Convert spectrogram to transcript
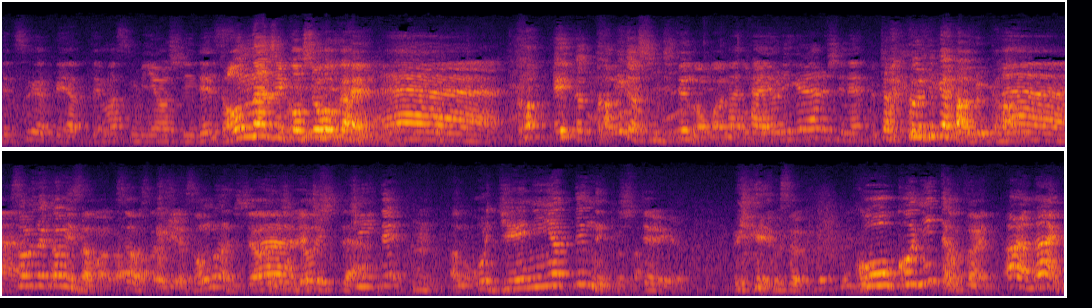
哲学やってます三好です。どんな自己紹介？ええ。かえ神が信じてんの？お前のこと。まあ頼りがあるしね。頼りがあるか？うんそれで神様が？そうそう。いやそんなんしちゃうでし聞いて。あの俺芸人やってんねんけど。さ知ってるよ。いやそう合コンに行ったことないの。あらない。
